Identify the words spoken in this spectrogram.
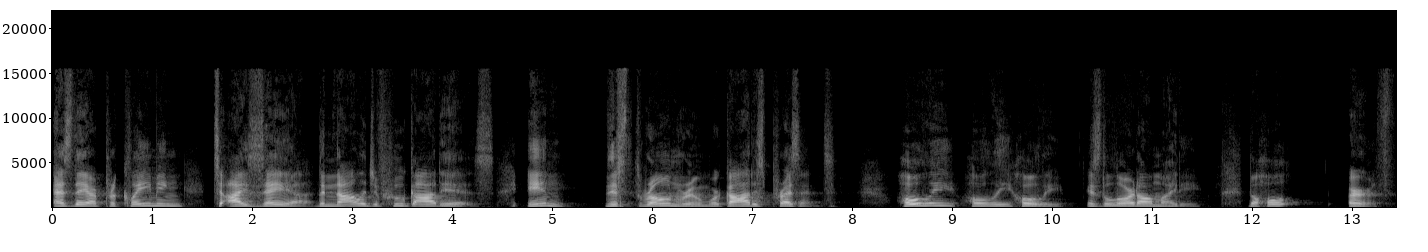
as they are proclaiming to Isaiah the knowledge of who God is in this throne room where God is present. Holy, holy, holy is the Lord Almighty. The whole earth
